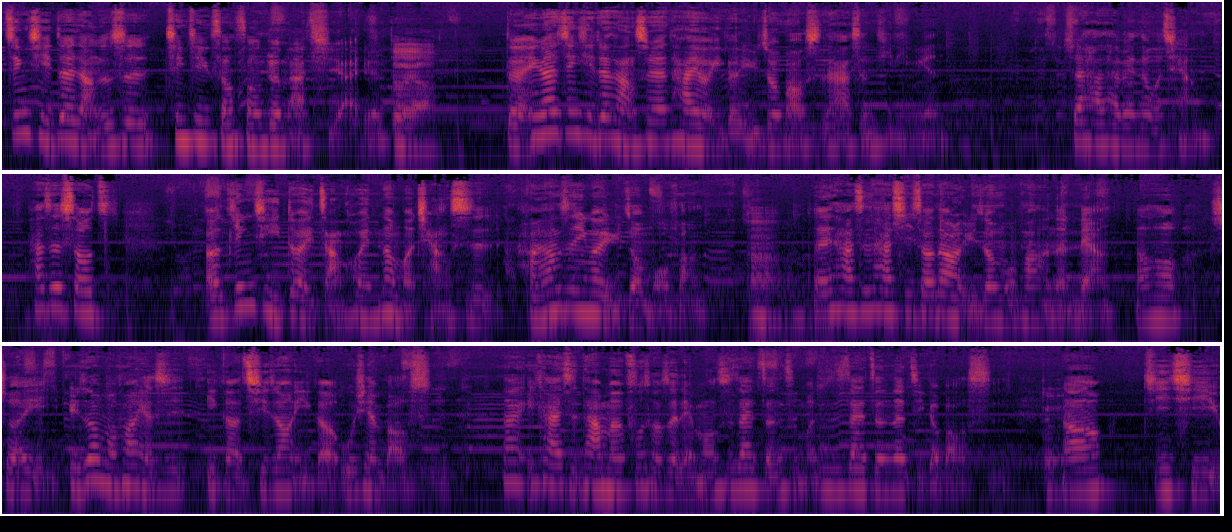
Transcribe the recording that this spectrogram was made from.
惊奇队长就是轻轻松松就拿起来了。对啊。对，因为惊奇队长是因为他有一个宇宙宝石在他身体里面。所以他才变那么强，他是收集，呃，惊奇队长会那么强势，好像是因为宇宙魔方，嗯，所以它是它吸收到了宇宙魔方的能量，然后所以宇宙魔方也是一个其中一个无限宝石。那一开始他们复仇者联盟是在争什么？就是在争那几个宝石，对，然后集齐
